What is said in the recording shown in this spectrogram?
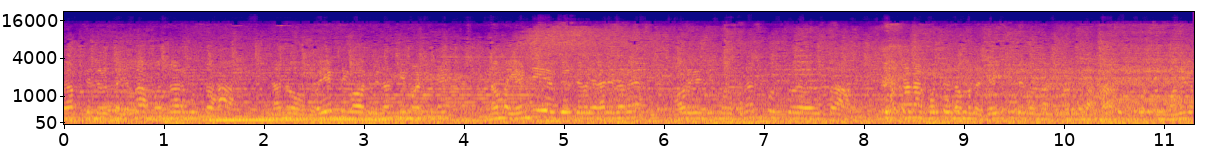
ವ್ಯಾಪ್ತಿಯಲ್ಲಿರುವಂಥ ಎಲ್ಲ ಮನ್ನಾರಿಗೂ ಸಹ ನಾನು ವೈಯಕ್ತಿಕವಾಗಿ ವಿನಂತಿ ಮಾಡ್ತೀನಿ. ನಮ್ಮ ಎನ್ ಡಿ ಎ ಅಭ್ಯರ್ಥಿಗಳು ಯಾರಿದ್ದಾರೆ, ಅವರಿಗೆ ನಿಮ್ಮ ಮನಸ್ಫೂರ್ತಿಯಾದಂಥ ಮತನ ಕೊಟ್ಟು ನಮ್ಮನ್ನು ಜಯಿಸಿದೆ ಮನವಿ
